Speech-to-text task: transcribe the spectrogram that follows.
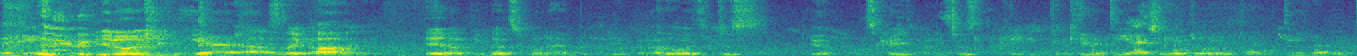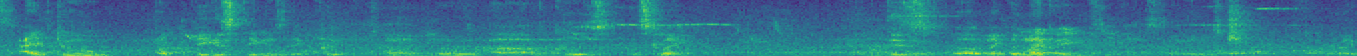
You know what I mean? Yeah. It's like, ah, yeah, I think that's what happened. But otherwise, it just, yeah, it's crazy, man. It's just came. But do you actually enjoy it? Like, do you love it? I do, but the biggest thing is the equipment. You know what I mean? Because it's like this, uh, like the mic I use even is like it was cheap, right?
